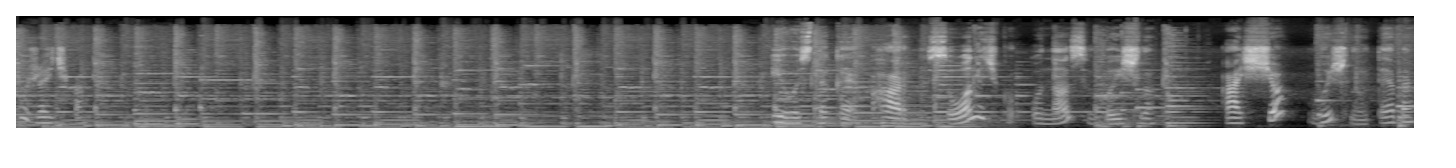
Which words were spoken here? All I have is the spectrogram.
кружечка. І ось таке гарне сонечко у нас вийшло. А що вийшло у тебе?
